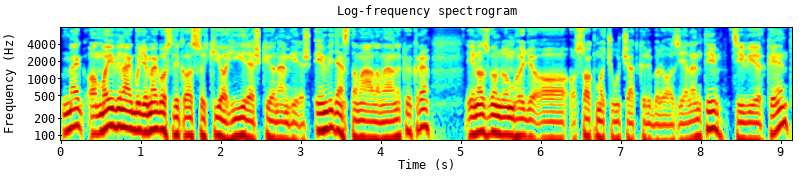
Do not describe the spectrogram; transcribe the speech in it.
meg, a mai világban ugye megoszlik az, hogy ki a híres, ki a nem híres. Én vigyáztam államelnökökre, én azt gondolom, hogy a, a szakma csúcsát körülbelül az jelenti, civilként,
